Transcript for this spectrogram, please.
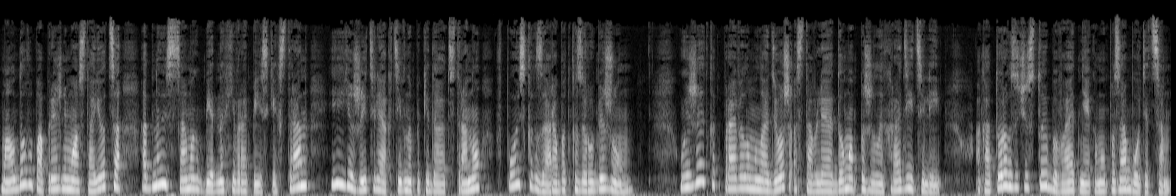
Молдова по-прежнему остается одной из самых бедных европейских стран, и ее жители активно покидают страну в поисках заработка за рубежом. Уезжает, как правило, молодежь, оставляя дома пожилых родителей, о которых зачастую бывает некому позаботиться.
